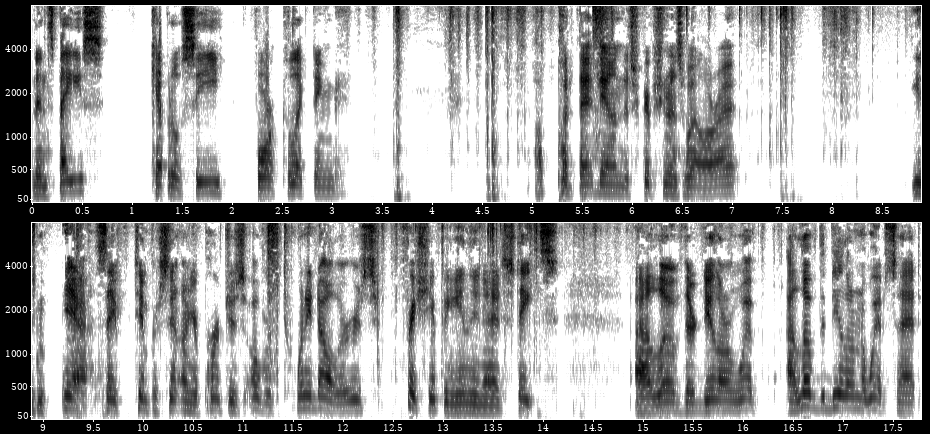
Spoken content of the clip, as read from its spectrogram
then space capital C for collecting. I'll put that down in the description as well, all right? Use yeah, save 10% on your purchase over $20 free shipping in the United States. I love their deal on web I love the deal on the website.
